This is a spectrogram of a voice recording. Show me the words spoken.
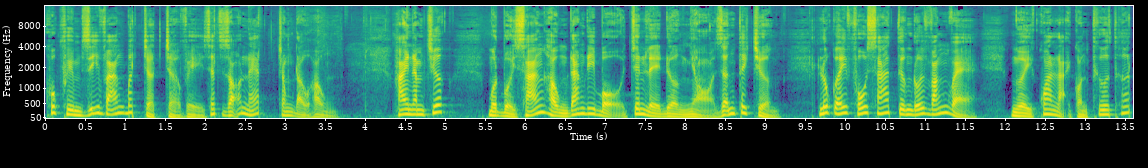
khúc phim dĩ vãng bất chợt trở về rất rõ nét trong đầu Hồng. Hai năm trước, một buổi sáng Hồng đang đi bộ trên lề đường nhỏ dẫn tới trường. Lúc ấy phố xá tương đối vắng vẻ, người qua lại còn thưa thớt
